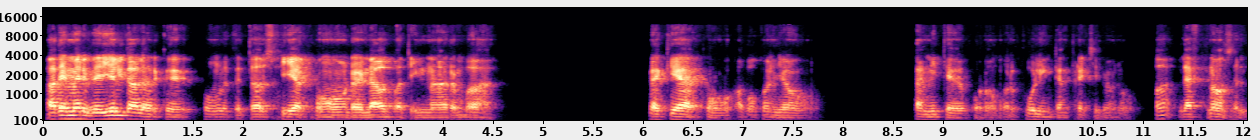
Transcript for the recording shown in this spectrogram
அதே மாதிரி வெயில் காலம் இருக்குது உங்களுக்கு தர்ஸ்டியாக இருக்கும். ரெண்டாவது பார்த்தீங்கன்னா ரொம்ப வெக்கையாக இருக்கும். அப்போ கொஞ்சம் தண்ணி தேவைப்படும். ஒரு கூலிங் டெம்பரேச்சர் வேணும். இப்போ லெஃப்ட் நாசல்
